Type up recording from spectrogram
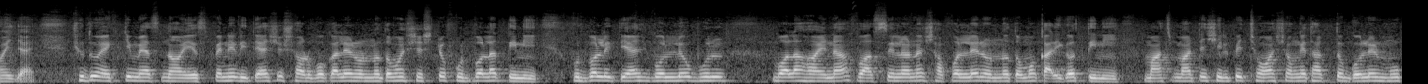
হয়ে যায়। শুধু একটি ম্যাচ নয়, স্পেনের ইতিহাসে সর্বকালের অন্যতম শ্রেষ্ঠ ফুটবলার তিনি। ফুটবল ইতিহাস বললেও ভুল বলা হয় না। বার্সেলোনার সাফল্যের অন্যতম কারিগর তিনি। মাছ মাঠে শিল্পীর ছোঁয়ার সঙ্গে থাকতো গোলের মুখ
